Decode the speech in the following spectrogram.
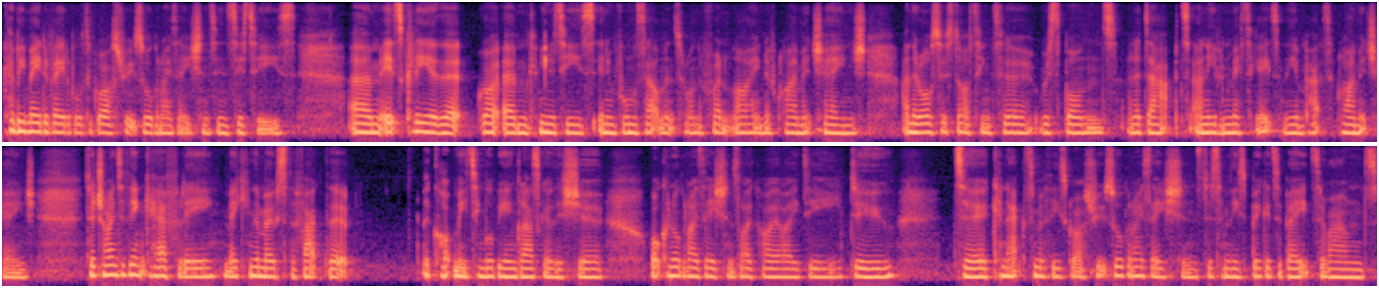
can be made available to grassroots organisations in cities. Um, it's clear that um, communities in informal settlements are on the front line of climate change, and they're also starting to respond and adapt and even mitigate some of the impacts of climate change. So trying to think carefully, making the most of the fact that the COP meeting will be in Glasgow this year. What can organisations like IID do to connect some of these grassroots organisations to some of these bigger debates around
